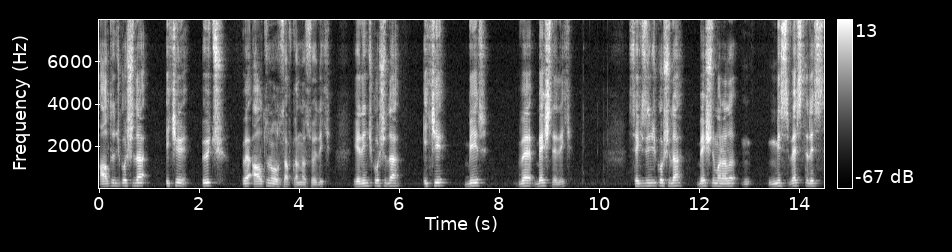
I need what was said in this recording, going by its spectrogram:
Altıncı koşuda iki, üç ve altı nolu safkanları söyledik. Yedinci koşuda iki, bir ve beş dedik. Sekizinci koşuda beş numaralı Miss Westeris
